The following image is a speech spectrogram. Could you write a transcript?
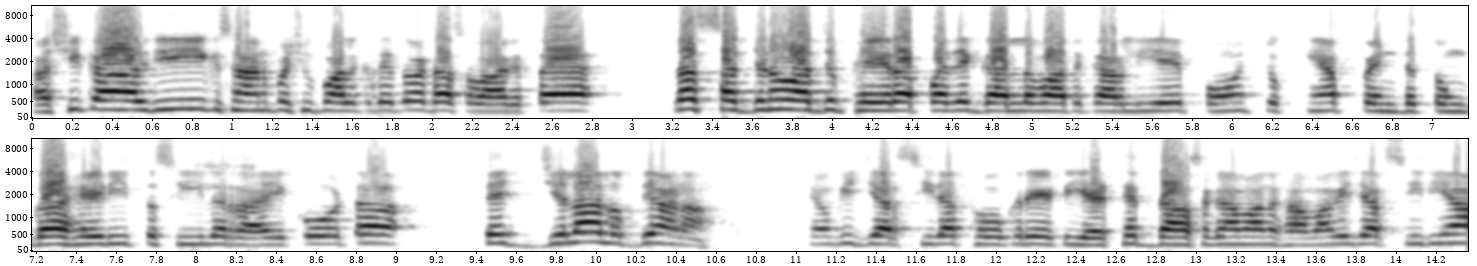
ਸਤਿ ਸ਼੍ਰੀ ਅਕਾਲ ਜੀ, ਕਿਸਾਨ ਪਸ਼ੂ ਪਾਲਕ ਤੇ ਤੁਹਾਡਾ ਸਵਾਗਤ ਹੈ। ਲੈ ਸੱਜਣੋ, ਅੱਜ ਫੇਰ ਆਪਾਂ ਜੇ ਗੱਲਬਾਤ ਕਰ ਲਈਏ, ਪਹੁੰਚ ਚੁੱਕੇ ਹਾਂ ਪਿੰਡ ਤੁੰਗਾ ਤਹਿਸੀਲ ਰਾਏਕੋਟ ਤੇ ਜ਼ਿਲ੍ਹਾ ਲੁਧਿਆਣਾ, ਕਿਉਂਕਿ ਜਰਸੀ ਦਾ ਥੋਕ ਰੇਟ ਹੀ ਹੈ। ਇੱਥੇ 10 ਗਾਵਾਂ ਦਿਖਾਵਾਂਗੇ ਜਰਸੀ ਦੀਆਂ।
